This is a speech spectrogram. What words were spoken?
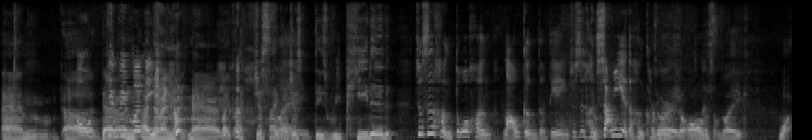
and uh, Oh, they're give me and, money. and they're a nightmare. like I just like I 对。 just these repeated 就是很多很老梗的电影，就是很商业的、很 Right, commercial 的 all 那 this 种。 like what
